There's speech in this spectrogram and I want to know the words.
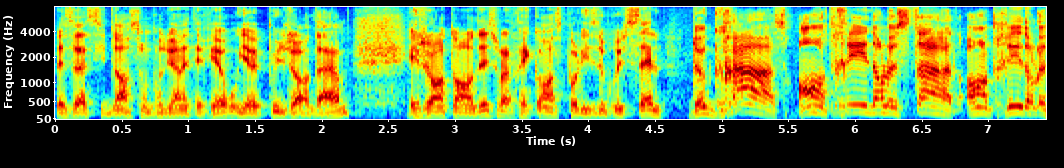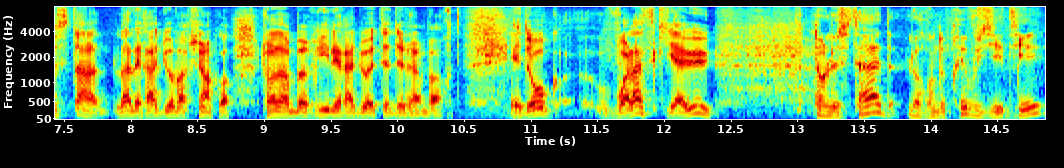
les incidents sont produits à l'intérieur où il n'y avait plus de gendarmes. Et j'entendais sur la fréquence police de Bruxelles, de grâce, entrez dans le stade, entrez dans le stade. Là, les radios marchaient encore. Gendarmerie, les radios étaient déjà mortes. Et donc, voilà ce qu'il y a eu. Dans le stade, Laurent Depré, vous y étiez.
